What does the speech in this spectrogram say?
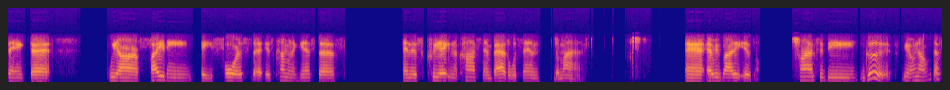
think that we are fighting a force that is coming against us and it's creating a constant battle within the mind. And everybody is trying to be good. You know, no, that's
